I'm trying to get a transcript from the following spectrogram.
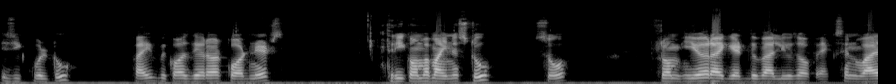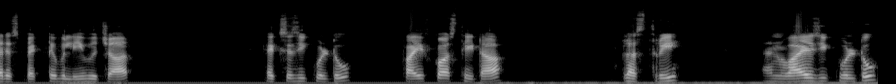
is equal to 5 because there are coordinates 3 comma minus 2 so from here I get the values of x and y respectively which are x is equal to 5 cos theta plus 3 and y is equal to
